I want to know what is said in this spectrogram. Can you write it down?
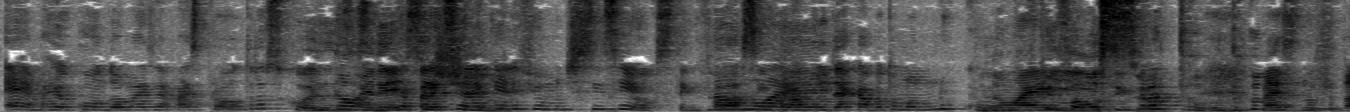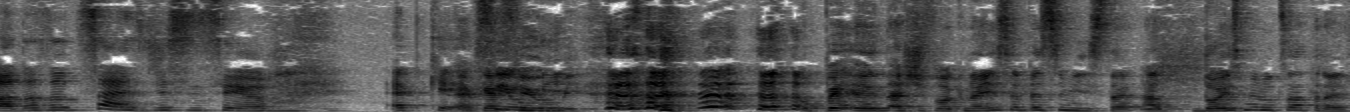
É, mas eu condou, mas é mais pra outras coisas. Então, é Isso daí nesse estilo. aquele filme de sim senhor, que você tem que Não, falar assim não pra é. tudo e acaba tomando no cu. Não é porque falou assim isso. pra tudo. Mas no final dá tudo certo, disse o senhor. É porque É é, que é filme. filme. O pe- a gente falou que não ia ser pessimista há dois minutos atrás.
